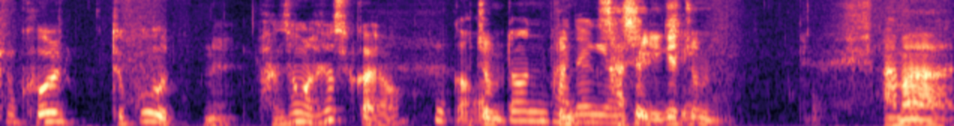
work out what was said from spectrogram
좀 그걸 듣고 네. 반성을 하셨을까요? 그러니까 좀 어떤 좀 반응이었을지. 사실 이게 좀 아마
